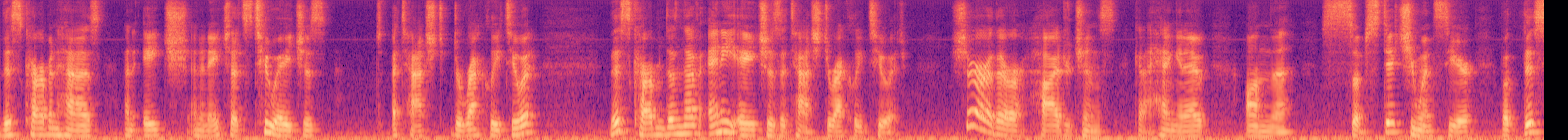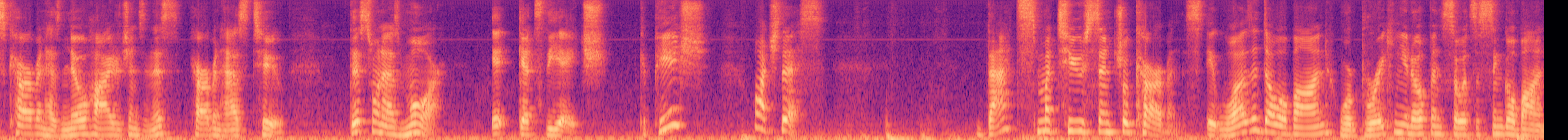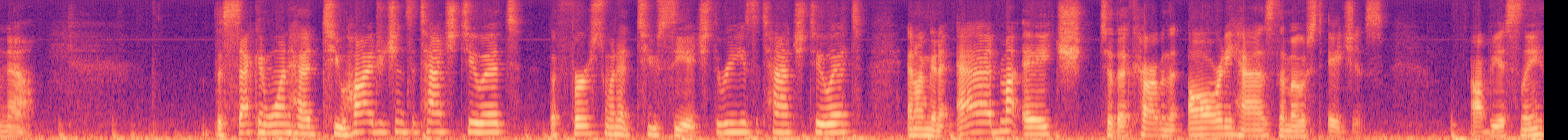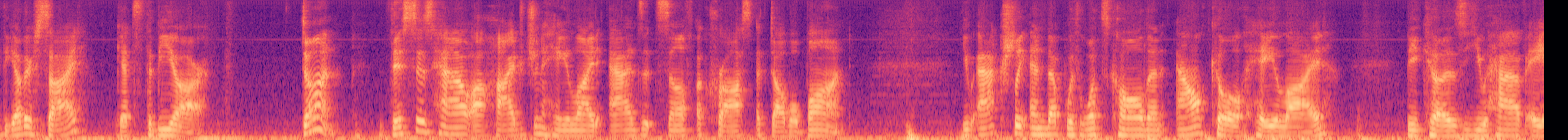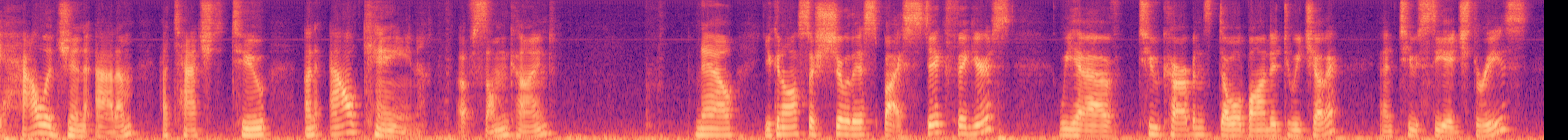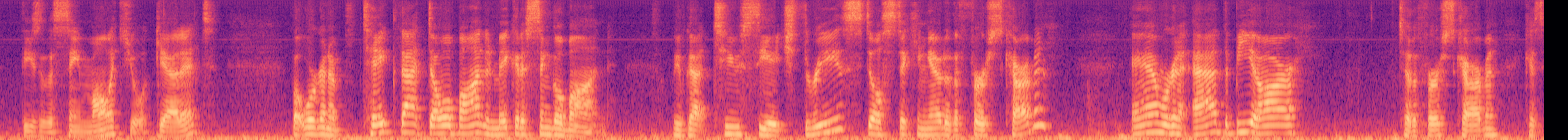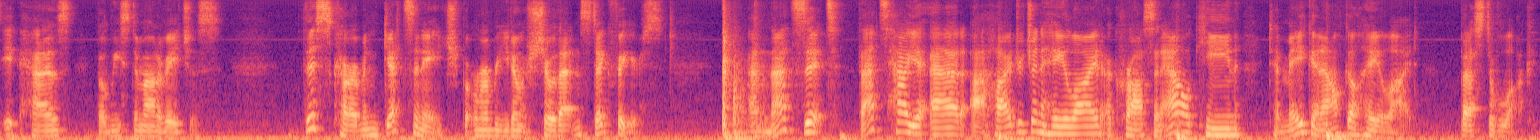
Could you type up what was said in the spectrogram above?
This carbon has an H and an H, that's two H's attached directly to it. This carbon doesn't have any H's attached directly to it. Sure, there are hydrogens kind of hanging out on the substituents here, but this carbon has no hydrogens and this carbon has two. This one has more. It gets the H. Capiche? Watch this. That's my two central carbons. It was a double bond. We're breaking it open so it's a single bond now. The second one had two hydrogens attached to it. The first one had two CH3s attached to it and I'm going to add my H to the carbon that already has the most H's. Obviously, the other side gets the Br. Done! This is how a hydrogen halide adds itself across a double bond. You actually end up with what's called an alkyl halide because you have a halogen atom attached to an alkane of some kind. Now, you can also show this by stick figures. We have two carbons double bonded to each other and two CH3s. These are the same molecule, get it? But we're going to take that double bond and make it a single bond. We've got two CH3s still sticking out of the first carbon. And we're going to add the Br to the first carbon because it has the least amount of H's. This carbon gets an H, but remember you don't show that in stick figures. And that's it. That's how you add a hydrogen halide across an alkene to make an alkyl halide. Best of luck.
